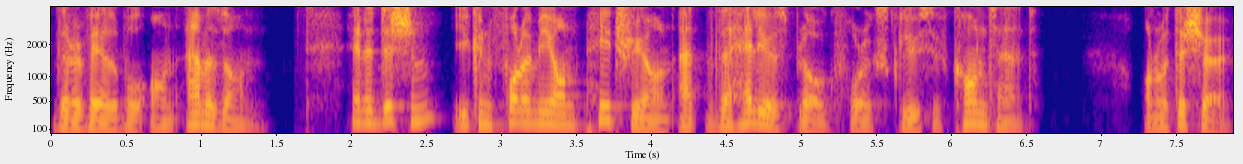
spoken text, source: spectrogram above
they're available on Amazon. In addition, you can follow me on Patreon at the Helios blog for exclusive content. On with the show.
